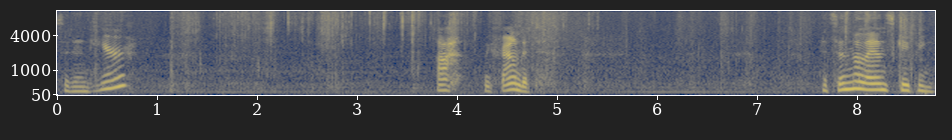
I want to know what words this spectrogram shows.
Is it in here? Ah, we found it. It's in the landscaping.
